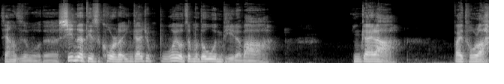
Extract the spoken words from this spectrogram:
这样子我的新的 Discord 应该就不会有这么多问题了吧？应该啦，拜托啦！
